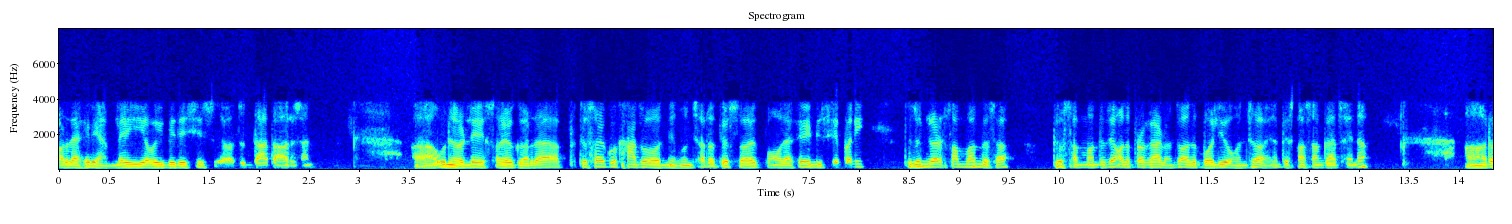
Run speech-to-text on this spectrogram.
पर्दाखेरि हामीलाई अब विदेशी जुन दाताहरू छन् उनीहरूले सहयोग गर्दा त्यो सहयोगको खाँचो हुन्छ र त्यो सहयोग पाउँदाखेरि निश्चय पनि त्यो जुन एउटा सम्बन्ध छ त्यो सम्बन्ध चाहिँ अझ प्रगाड हुन्छ अझ बलियो हुन्छ होइन त्यसमा शङ्का छैन। र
